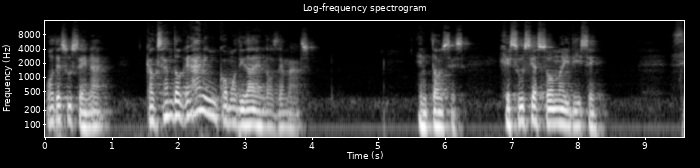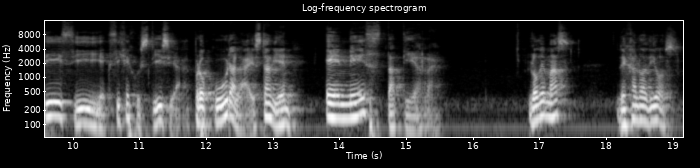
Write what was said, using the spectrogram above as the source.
o de su cena, causando gran incomodidad en los demás. Entonces Jesús se asoma y dice, sí, sí, exige justicia, procúrala, está bien, en esta tierra. Lo demás, déjalo a Dios.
